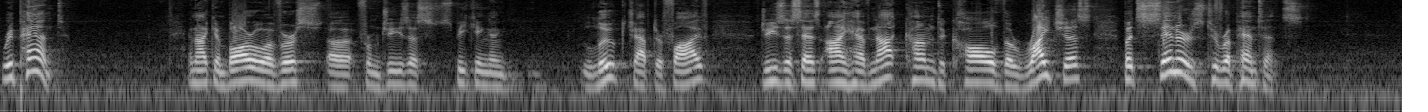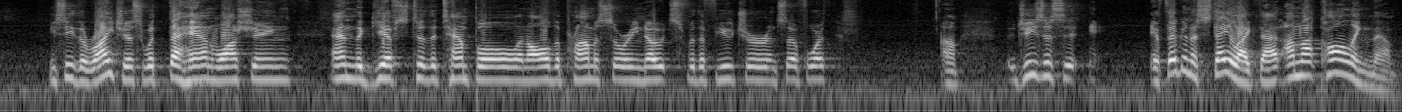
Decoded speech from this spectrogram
repent. And I can borrow a verse uh, from Jesus speaking in Luke chapter 5. Jesus says, I have not come to call the righteous, but sinners to repentance. You see, the righteous with the hand washing and the gifts to the temple and all the promissory notes for the future and so forth. Um, Jesus, if they're going to stay like that, I'm not calling them.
